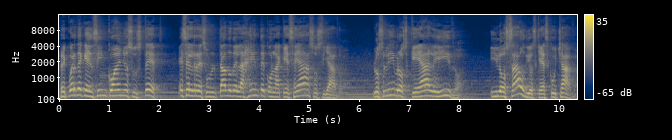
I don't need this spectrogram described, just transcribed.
Recuerde que en cinco años usted es el resultado de la gente con la que se ha asociado, los libros que ha leído y los audios que ha escuchado.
